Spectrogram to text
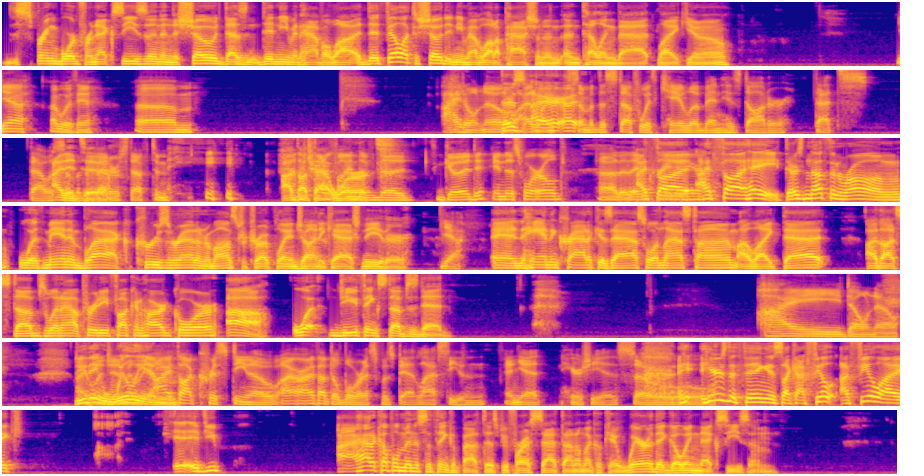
the springboard for next season. And the show doesn't didn't even have a lot. It felt like the show didn't even have a lot of passion in, in telling that. Like you know, Yeah, I'm with you. Um, I don't know. There's- I I- like I- some of the stuff with Caleb and his daughter. That's that was I some of the too. better stuff to me. I thought that worked. the, the good in this world. Uh, that I thought here. I thought, hey, there's nothing wrong with Man in Black cruising around in a monster truck playing Johnny Cash, neither. yeah, and handing Craddock his ass one last time. I like that. I thought Stubbs went out pretty fucking hardcore. Ah, what do you think Stubbs is dead? I don't know. Do you I think William? I thought Christina. I, I thought Dolores was dead last season, and yet here she is. So Here's the thing: is like I feel I feel like if you, I had a couple minutes to think about this before I sat down. I'm like, okay, where are they going next season?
